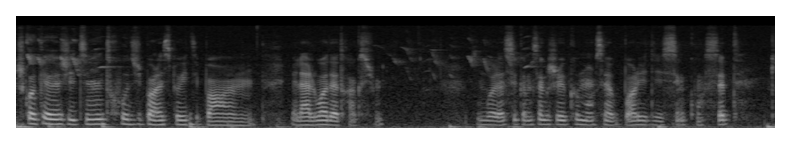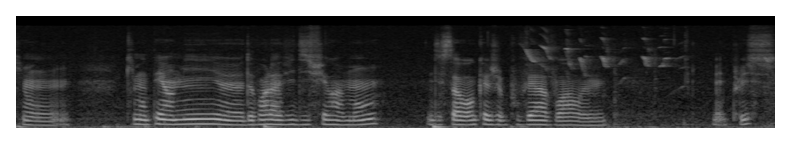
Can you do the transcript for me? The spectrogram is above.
Je crois que j'ai été introduit par la spiritualité par la loi d'attraction. Donc voilà, c'est comme ça que je vais commencer à vous parler des cinq concepts qui ont qui m'ont permis de voir la vie différemment, de savoir que je pouvais avoir euh, ben, plus,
